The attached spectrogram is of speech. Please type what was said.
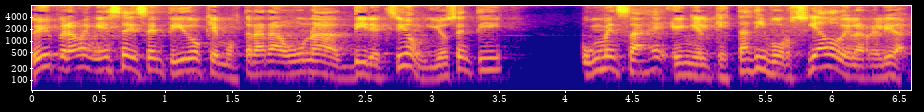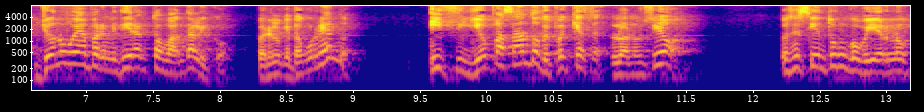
Yo esperaba en ese sentido que mostrara una dirección. Yo sentí un mensaje en el que está divorciado de la realidad. Yo no voy a permitir actos vandálicos, pero es lo que está ocurriendo. Y siguió pasando después que lo anunció. Entonces siento un gobierno,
